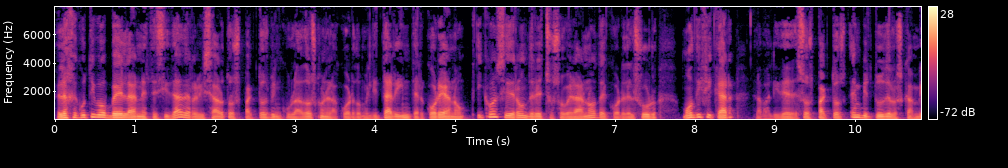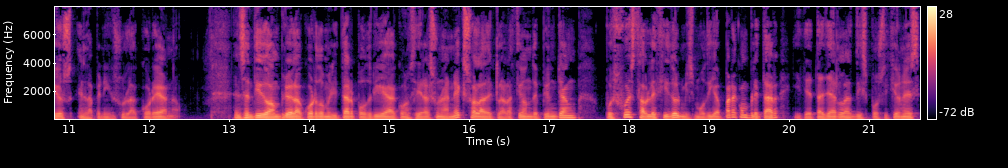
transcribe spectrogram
el Ejecutivo ve la necesidad de revisar otros pactos vinculados con el acuerdo militar intercoreano y considera un derecho soberano de Corea del Sur modificar la validez de esos pactos en virtud de los cambios en la península coreana. En sentido amplio, el acuerdo militar podría considerarse un anexo a la declaración de Pyongyang pues fue establecido el mismo día para completar y detallar las disposiciones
